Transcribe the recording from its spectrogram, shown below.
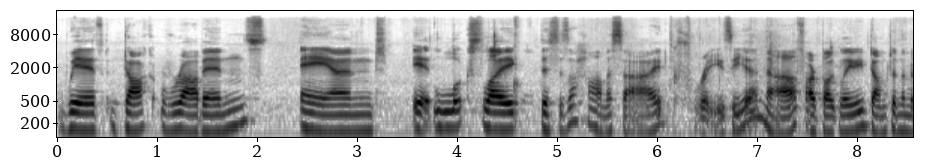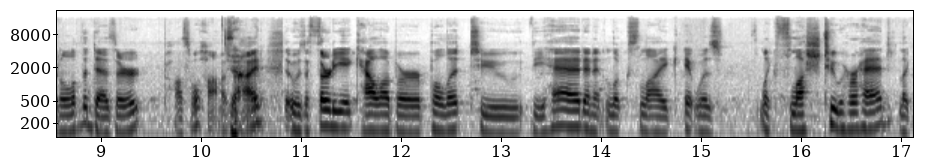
with Doc Robbins, and it looks like this is a homicide. Crazy enough, our bug lady dumped in the middle of the desert. Possible homicide. It was a 38 caliber bullet to the head, and it looks like it was like flush to her head, like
